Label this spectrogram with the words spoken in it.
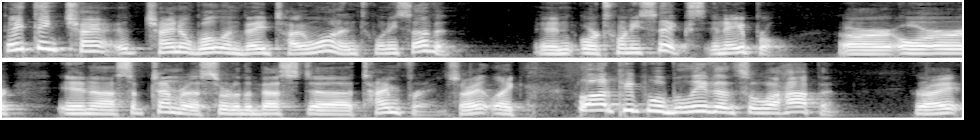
they think China, China will invade Taiwan in 27 in, or 26 in April or, or in uh, September. That's sort of the best uh, time frames, right? Like a lot of people believe that's what will happen. Right?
